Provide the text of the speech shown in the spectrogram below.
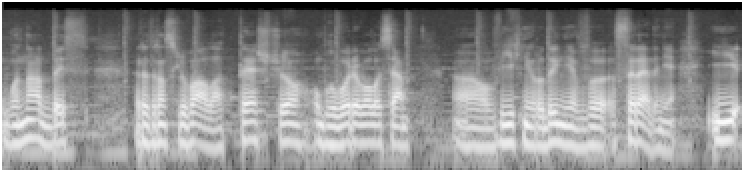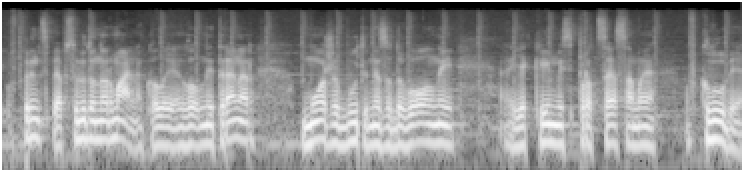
вона десь ретранслювала те, що обговорювалося е, в їхній родині всередині. І, в принципі, абсолютно нормально, коли головний тренер може бути незадоволений е, якимись процесами в клубі,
